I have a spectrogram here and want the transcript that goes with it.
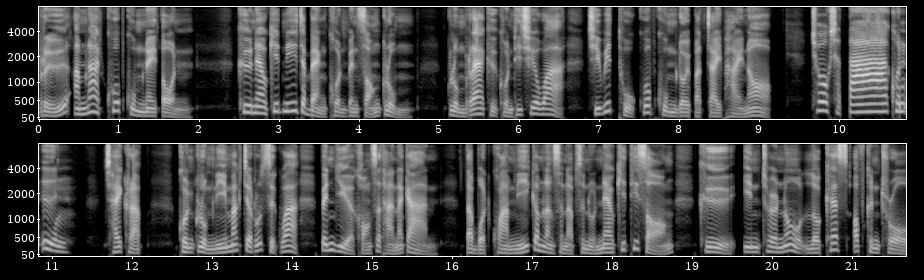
หรืออำนาจควบคุมในตน คือแนวคิดนี้จะแบ่งคนเป็นสองกลุ่ม กลุ่มแรกคือคนที่เชื่อว่า ชีวิตถูกควบคุมโดยปัจจัยภายนอก โชคชะตา คนอื่น ใช่ครับ คนกลุ่มนี้มักจะรู้สึกว่าเป็นเหยื่อของสถานการณ์ แต่บทความนี้กำลังสนับสนุนแนวคิดที่สองคือ internal locus of control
